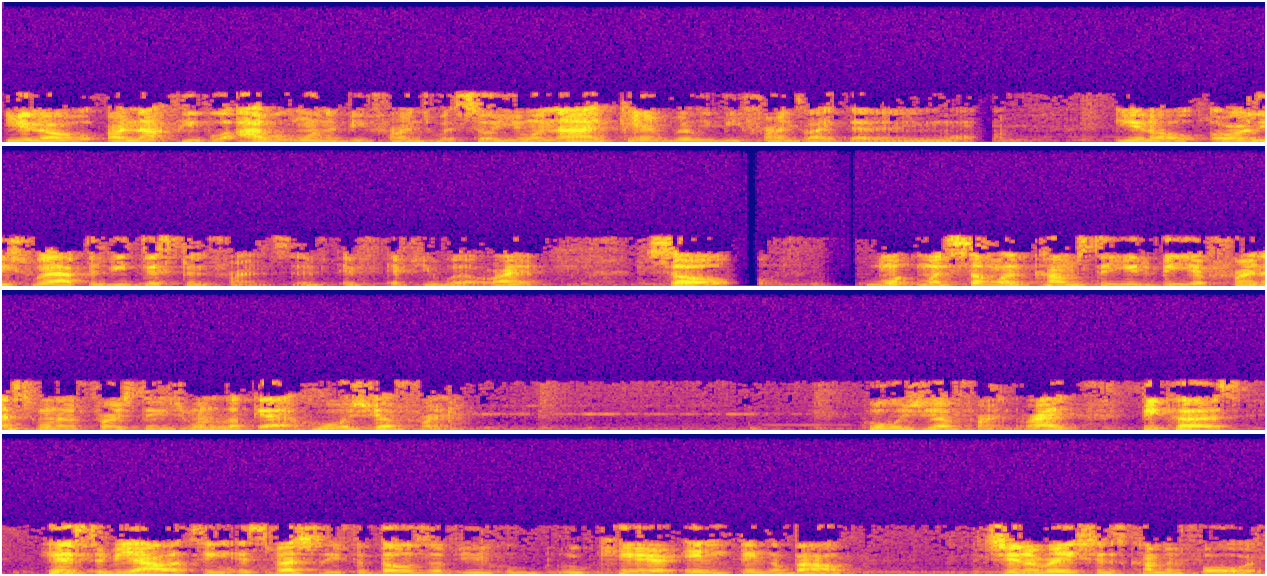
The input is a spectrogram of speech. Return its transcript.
you know, are not people I would want to be friends with. So you and I can't really be friends like that anymore, you know, or at least we'll have to be distant friends, if, if, if you will, right? So when someone comes to you to be your friend, that's one of the first things you want to look at. Who is your friend? Who is your friend, right? Because here's the reality, especially for those of you who, who care anything about generations coming forward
